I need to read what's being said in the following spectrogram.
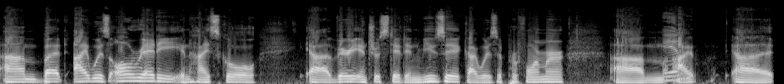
Um, but I was already in high school uh, very interested in music. I was a performer. Um, I uh,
